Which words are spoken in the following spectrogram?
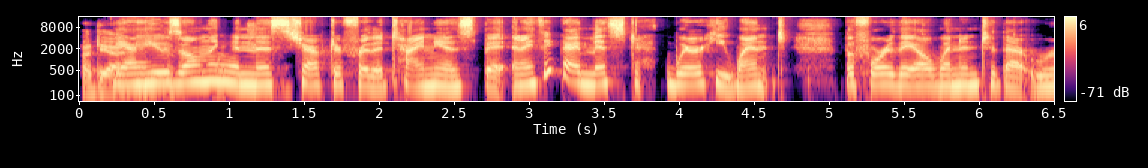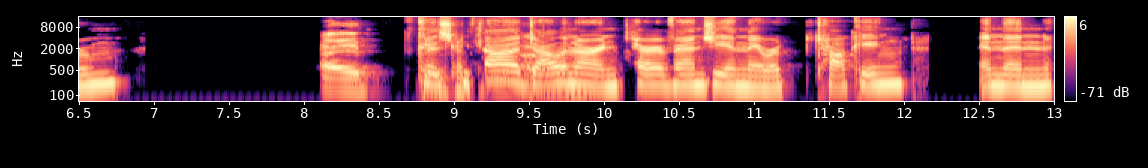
But yeah, Yeah, he was only in this chapter for the tiniest bit, and I think I missed where he went before they all went into that room. I because she saw. Dalinar and Taravangi and they were talking. And then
